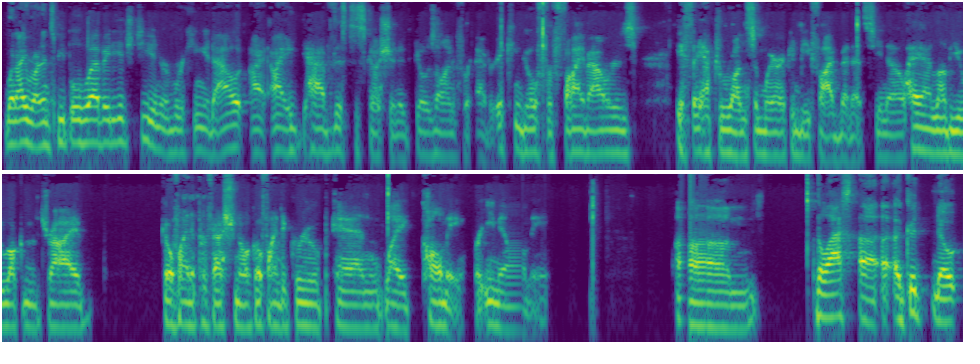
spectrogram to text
when i run into people who have adhd and are working it out I, I have this discussion it goes on forever it can go for five hours if they have to run somewhere, it can be five minutes. You know, hey, I love you. Welcome to the tribe. Go find a professional. Go find a group, and like call me or email me. Um, the last uh, a good note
